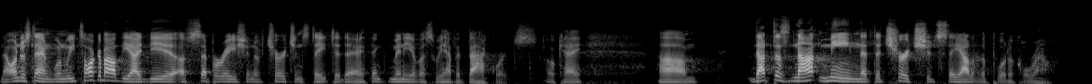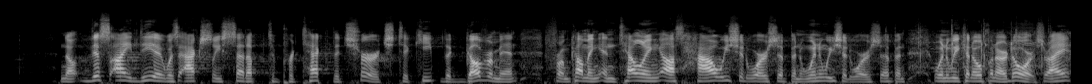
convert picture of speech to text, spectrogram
Now, understand, when we talk about the idea of separation of church and state today, I think many of us, we have it backwards, okay? Um, that does not mean that the church should stay out of the political realm. No, this idea was actually set up to protect the church, to keep the government from coming and telling us how we should worship and when we should worship and when we can open our doors, right?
